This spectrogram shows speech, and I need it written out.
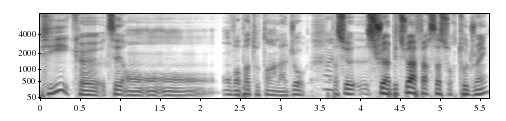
Puis que, tu sais, on, on, on, va pas tout le temps à la joke. Parce que je suis habitué à faire ça sur tout drink.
